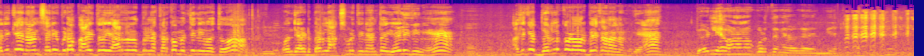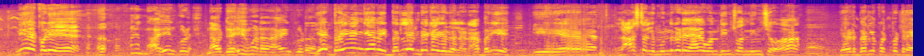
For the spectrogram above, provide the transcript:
ಅದಕ್ಕೆ ನಾನು ಸರಿ ಬಿಡಪ್ಪ ಆಯ್ತು ಯಾರೊಬ್ಬರನ್ನ ಕರ್ಕೊಂಬರ್ತೀನಿ ಇವತ್ತು. ಒಂದೆರಡು ಬೆರ್ಲು ಹಾಕ್ಸ್ಬಿಡ್ತೀನಿ ಅಂತ ಹೇಳಿದೀನಿ. ಹ್ಮ್. ಅದಕ್ಕೆ ಬೆರ್ಲು ಕೊಡೋರು ಬೇಕಣ್ಣ ನಮ್ಗೆ ಬೆಳ್ಳಿ ಹಣ ಕೊಡ್ತಾನೆ ಇವಾಗ ನಿಮ್ಗೆ ನೀವೇ ಕೊಡಿ. ನಾವೇನ್ ಕೊಡ ನಾವು ಡ್ರೈವಿಂಗ್ ಮಾಡೋಣ ನಾವೇನ್ ಕೊಡ ಏ ಡ್ರೈವಿಂಗ್ ಏನು ಬರ್ಲೇನ್ ಬೇಕಾಗಿಲ್ವಲ್ಲ ಅಣ್ಣ? ಬರೀ ಈ ಲಾಸ್ಟ್ ಅಲ್ಲಿ ಮುಂದ್ಗಡೆ ಒಂದ್ ಇಂಚ್ ಒಂದ್ ಇಂಚು. ಎರಡು ಬೆರ್ಲು ಕೊಟ್ಬಿಟ್ರೆ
